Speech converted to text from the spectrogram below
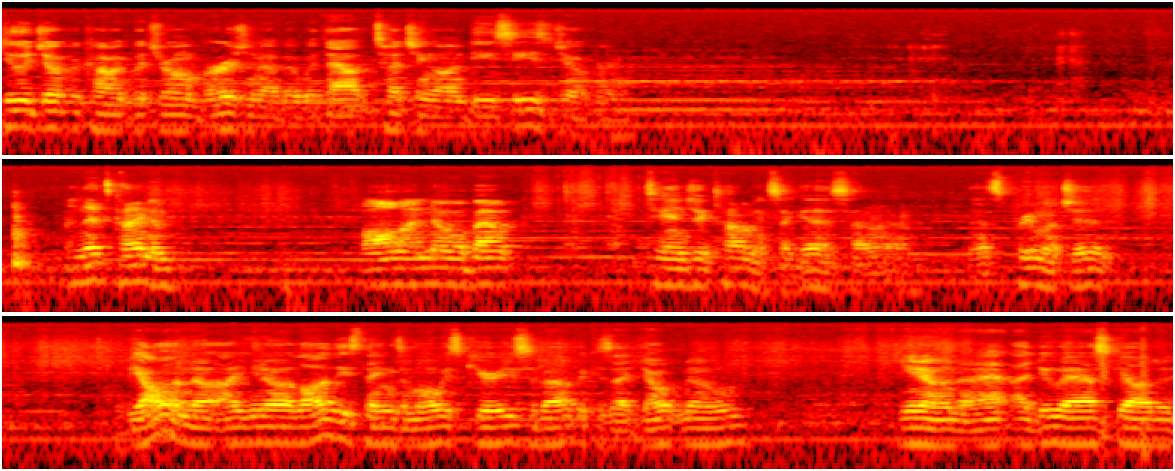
do a Joker comic but your own version of it without touching on DC's Joker. And that's kind of all I know about Tangent Comics, I guess. I don't know. That's pretty much it. If y'all know, I, you know, a lot of these things I'm always curious about because I don't know. You know, and I, I do ask y'all to,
